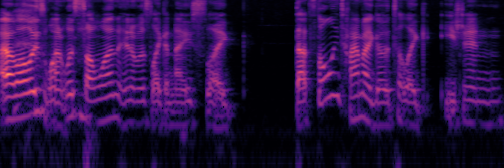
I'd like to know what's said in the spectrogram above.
I've always went with someone, and it was like a nice like. That's the only time I go to like Asian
